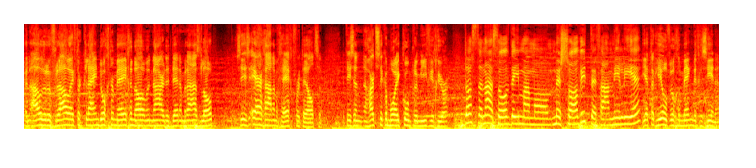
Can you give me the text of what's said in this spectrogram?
Een oudere vrouw heeft haar kleindochter meegenomen naar de Deda Mrazloop. Ze is erg aan hem gehecht, vertelt ze. Het is een hartstikke mooi compromisfiguur. Dosta nas ovde imamo mešovite familije. Je hebt ook heel veel gemengde gezinnen,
